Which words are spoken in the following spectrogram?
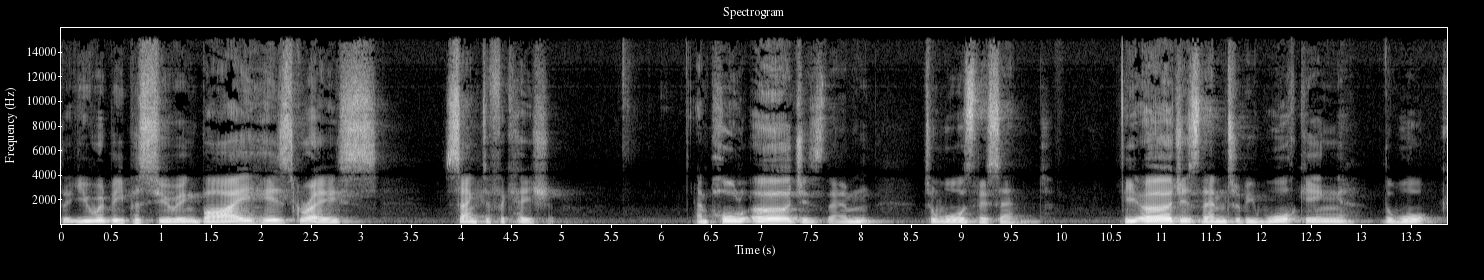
that you would be pursuing by His grace sanctification. And Paul urges them towards this end. He urges them to be walking the walk.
